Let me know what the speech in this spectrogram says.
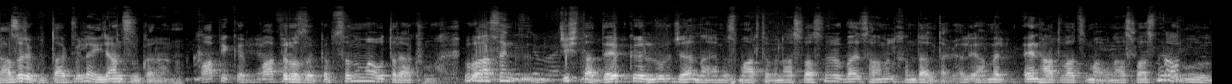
գազերը գուտակվել է իրանց զուկարանում պապիկը պապիրոզը կպցնում է ու տրակում է ու ասենք ճիշտ է դեպքը լուրջ է նայում ես մարդը վնասվածներով բայց համել խնդալ տա գալի համել այն հատվածում է վնասվածները ու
